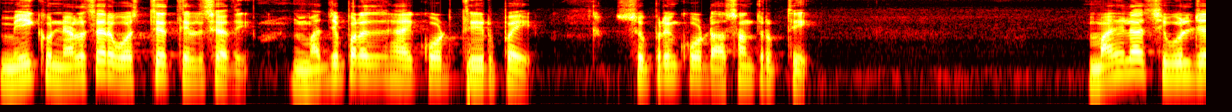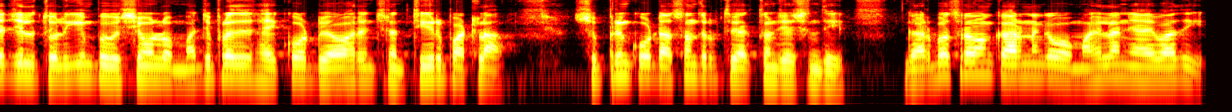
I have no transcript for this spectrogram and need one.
మీకు నెలసరి వస్తే తెలిసేది. మధ్యప్రదేశ్ హైకోర్టు తీరుపై సుప్రీంకోర్టు అసంతృప్తి. మహిళా సివిల్ జడ్జీల తొలగింపు విషయంలో మధ్యప్రదేశ్ హైకోర్టు వ్యవహరించిన తీరు పట్ల సుప్రీంకోర్టు అసంతృప్తి వ్యక్తం చేసింది. గర్భస్రావం కారణంగా ఓ మహిళా న్యాయవాది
